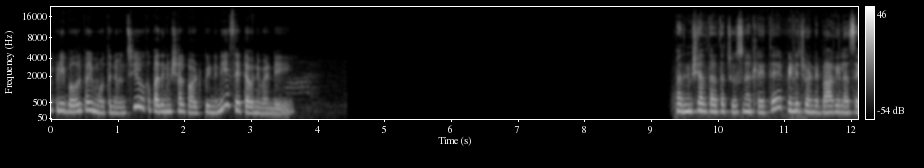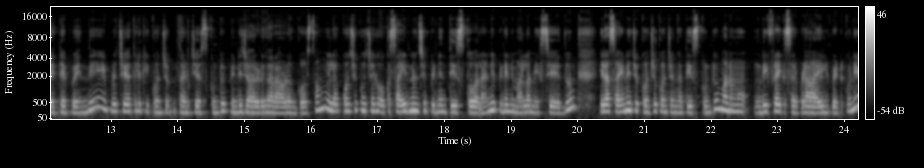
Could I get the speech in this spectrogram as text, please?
ఇప్పుడు ఈ బౌల్పై మూతని ఉంచి ఒక పది నిమిషాల పాటు పిండిని సెట్ అవనివ్వండి. పది నిమిషాల తర్వాత చూసినట్లయితే పిండి చూడండి బాగా ఇలా సెట్ అయిపోయింది. ఇప్పుడు చేతులకి కొంచెం తడి చేసుకుంటూ పిండి జారుడుగా రావడం కోసం ఇలా కొంచెం కొంచెంగా ఒక సైడ్ నుంచి పిండిని తీసుకోవాలండి. పిండిని మళ్ళీ మిక్స్ చేయొద్దు. ఇలా సైడ్ నుంచి కొంచెం కొంచెంగా తీసుకుంటూ మనము డీప్ ఫ్రైకి సరిపడా ఆయిల్ని పెట్టుకుని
